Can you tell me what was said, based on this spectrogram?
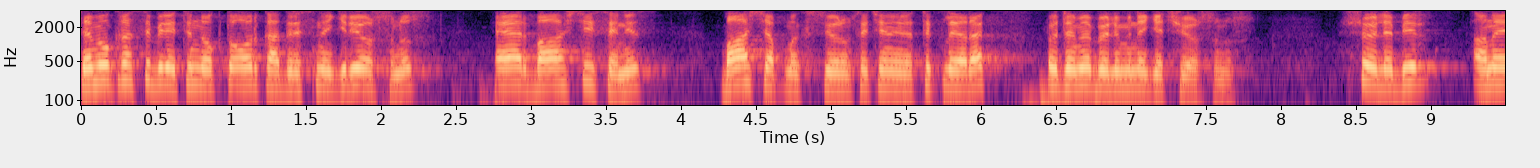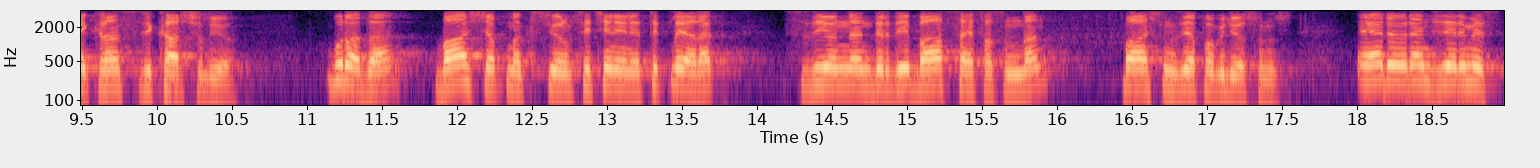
Demokrasibileti.org adresine giriyorsunuz. Eğer bağışçıysanız bağış yapmak istiyorum seçeneğine tıklayarak ödeme bölümüne geçiyorsunuz. Şöyle bir ana ekran sizi karşılıyor. Burada bağış yapmak istiyorum seçeneğine tıklayarak sizi yönlendirdiği bağış sayfasından bağışınızı yapabiliyorsunuz. Eğer öğrencilerimiz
